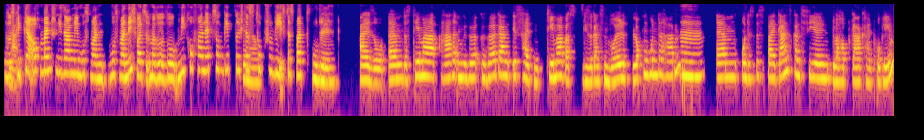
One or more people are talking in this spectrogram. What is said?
Also es Nein, gibt ja auch Menschen, die sagen, nee, muss man, muss man nicht, weil es immer so, so Mikroverletzungen gibt durch das genau. Zupfen. Wie ist das bei Pudeln? Also, ähm, das Thema Haare im Gehör Gehörgang ist halt ein Thema, was diese ganzen Woll-Lockenhunde haben. Mhm. Ähm, und es ist bei ganz, ganz vielen überhaupt gar kein Problem.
